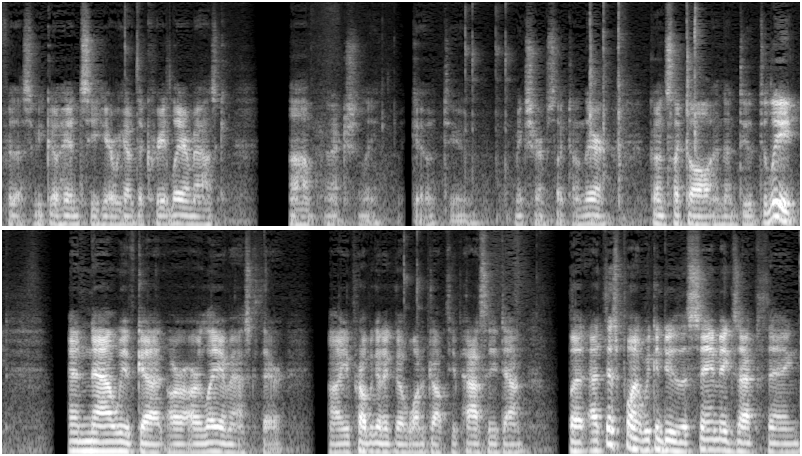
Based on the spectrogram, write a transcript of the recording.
for this. If you go ahead and see here, we have the create layer mask. Um, actually, go to make sure I'm selected on there. Go and select all, and then do delete. And now we've got our, our layer mask there. Uh, you're probably going to go want to drop the opacity down. But at this point, we can do the same exact thing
